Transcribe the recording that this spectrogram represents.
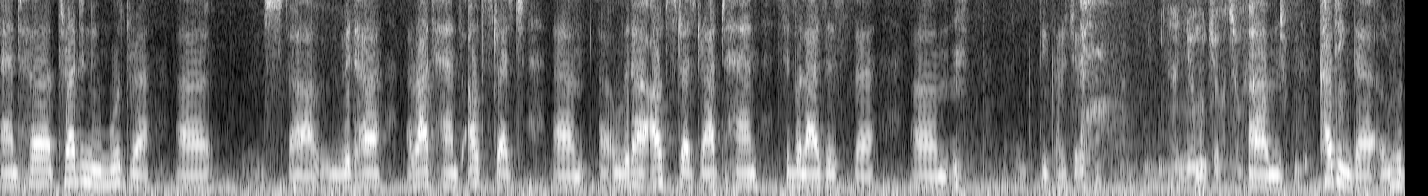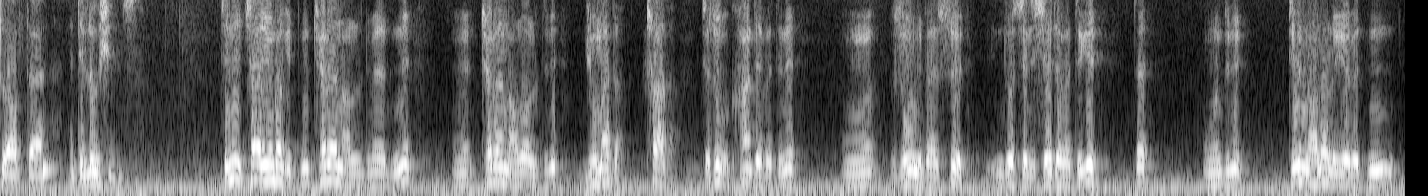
And her threatening mudra uh, uh, s- uh, with her right hands outstretched, um, uh, with her outstretched right hand symbolizes the um, the culture, 너무 쬐바 천 um, cutting the root of the delusions. 드네 차 연막이 드네 테란 알드네 드네 테란 알올 드네 주마다 차다 저쪽 칸데 베드네 음 존이 베스 인도스에 셰데가 되게 때 원드네 디 나라로 예베든 주마 되게 드네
